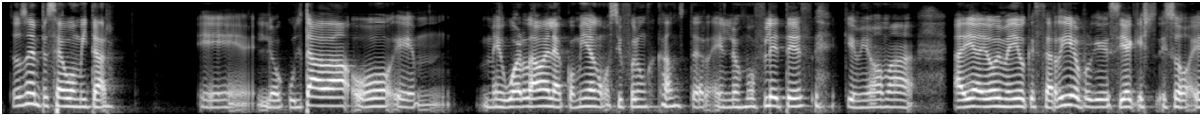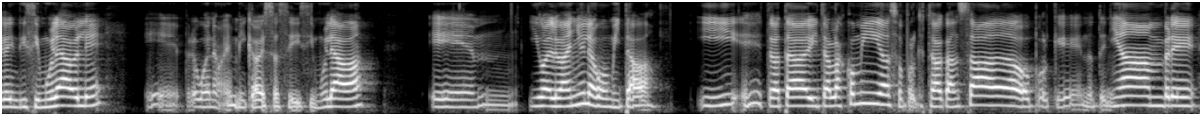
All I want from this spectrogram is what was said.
Entonces empecé a vomitar. Eh, lo ocultaba o em, me guardaba la comida como si fuera un hámster en los mofletes, que mi mamá a día de hoy me dijo que se ríe porque decía que eso era indisimulable, eh, pero bueno, en mi cabeza se disimulaba. Em, iba al baño y la vomitaba. Y eh, trataba de evitar las comidas, o porque estaba cansada, o porque no tenía hambre,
